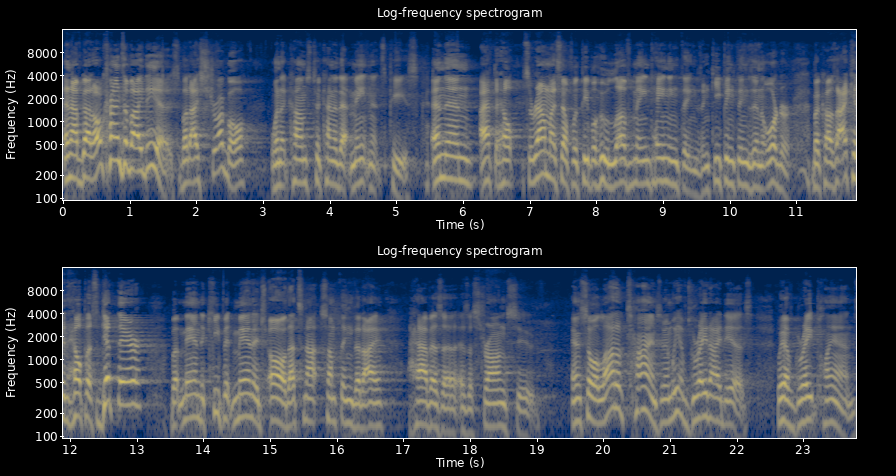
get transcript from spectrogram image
and I've got all kinds of ideas, but I struggle when it comes to kind of that maintenance piece. And then I have to help surround myself with people who love maintaining things and keeping things in order because I can help us get there, but man, to keep it managed, oh, that's not something that I have as a, as a strong suit. And so a lot of times, I mean, we have great ideas. We have great plans,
